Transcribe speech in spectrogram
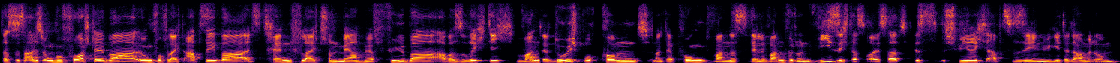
Das ist alles irgendwo vorstellbar, irgendwo vielleicht absehbar, als Trend vielleicht schon mehr und mehr fühlbar, aber so richtig, wann der Durchbruch kommt und der Punkt, wann es relevant wird und wie sich das äußert, ist schwierig abzusehen. Wie geht ihr damit um?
